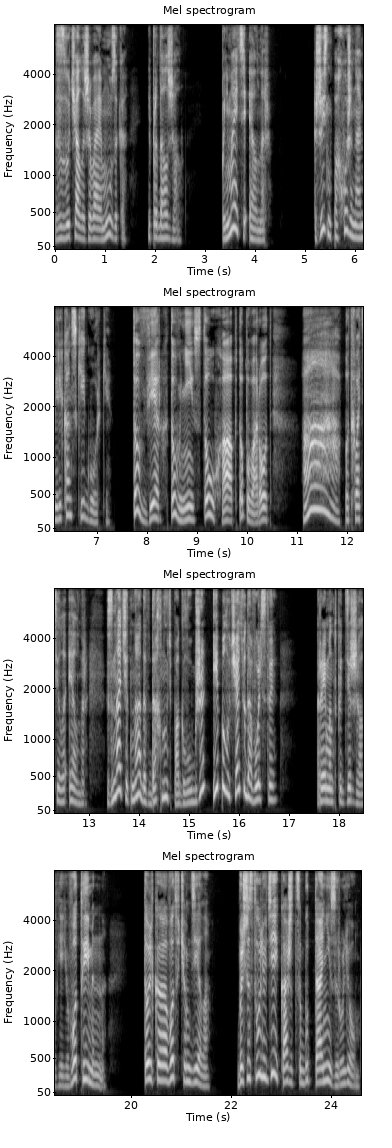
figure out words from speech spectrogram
зазвучала живая музыка и продолжал. Понимаете, Элнер, жизнь похожа на американские горки. То вверх, то вниз, то ухаб, то поворот. «А, — подхватила Элнер, — значит, надо вдохнуть поглубже и получать удовольствие». Реймонд поддержал ее. «Вот именно. Только вот в чем дело. Большинству людей кажется, будто они за рулем,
